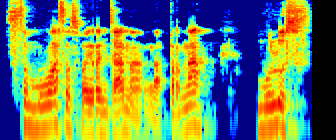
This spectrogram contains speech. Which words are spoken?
semua sesuai rencana. Nggak pernah mulus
